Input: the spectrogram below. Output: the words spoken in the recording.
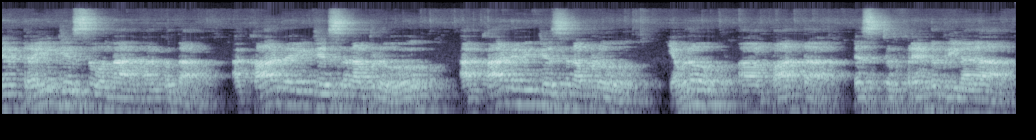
నేను డ్రైవింగ్ చేస్తూ ఉన్నాను అనుకుందాం. ఆ కార్ డ్రైవింగ్ చేస్తున్నప్పుడు ఆ కార్ డ్రైవింగ్ చేస్తున్నప్పుడు ఎవరో ఆ పాత బెస్ట్ ఫ్రెండ్ ప్రియులరా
